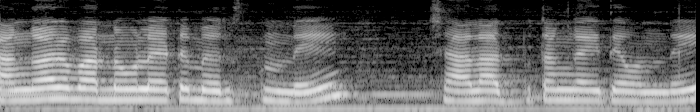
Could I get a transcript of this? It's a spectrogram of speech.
బంగారు వర్ణంలో అయితే మెరుస్తుంది. చాలా అద్భుతంగా అయితే ఉంది.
